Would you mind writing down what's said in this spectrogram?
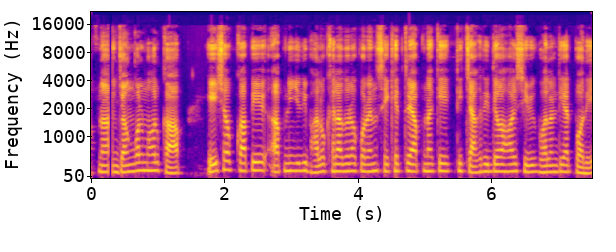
আপনার জঙ্গলমহল কাপ এইসব কাপে আপনি যদি ভালো খেলাধুলা করেন, সেক্ষেত্রে আপনাকে একটি চাকরি দেওয়া হয় সিভিক ভলান্টিয়ার পদে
